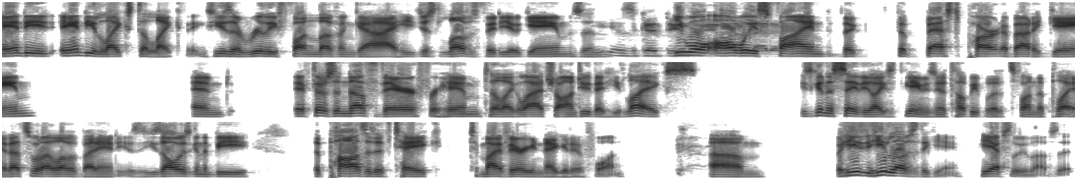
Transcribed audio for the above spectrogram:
Andy Andy likes to like things. He's a really fun-loving guy. He just loves video games, and he is a good dude. he will always find the the best part about a game and if there's enough there for him to like latch onto that he likes he's going to say that he likes the game. He's going to tell people that it's fun to play. That's what i love about andy is he's always going to be the positive take to my very negative one. Um but he he loves the game. He absolutely loves it.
